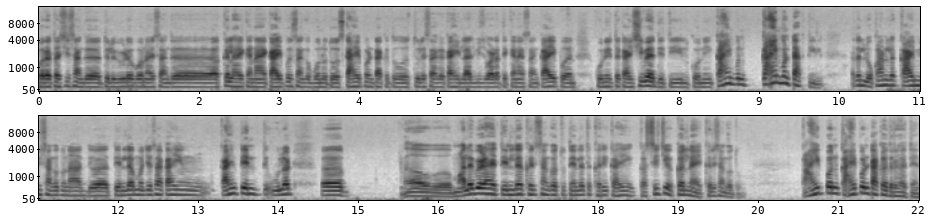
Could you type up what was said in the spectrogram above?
परत अशी सांग तुला व्हिडिओ बनवाय सांग अक्कल आहे का नाही काही पण सांग बनवतोस काही पण टाकतोस तुला सांग काही लाजबीज वाढते का नाही सांग काही पण. कोणी तर काही शिव्या देतील कोणी काही पण काही पण टाकतील. आता लोकांना काय मी सांगतो ना त्यांना म्हणजे असा काही काही ते उलट मला वेळ आहे त्यांना खरी सांगतो त्यांना तर खरी काही कशाची अक्कल नाही खरी सांगतो. काही पण काही पण टाकत राहतात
